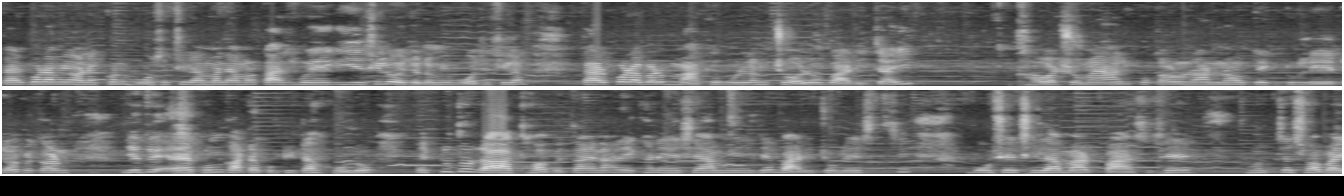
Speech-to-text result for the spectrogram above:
তারপর আমি অনেকক্ষণ বসেছিলাম মানে আমার কাজ হয়ে গিয়েছিল, ওই জন্য আমি বসেছিলাম। তারপর আবার মাকে বললাম, চলো বাড়ি যাই। খাওয়ার সময় আসব, কারণ রান্না হতে একটু লেট হবে। কারণ যেহেতু এখন কাটাকুটিটা হলো, একটু তো রাত হবে, তাই না? এখানে এসে আমি যে বাড়ি চলে এসেছি, বসেছিলাম আর পাশে হচ্ছে সবাই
